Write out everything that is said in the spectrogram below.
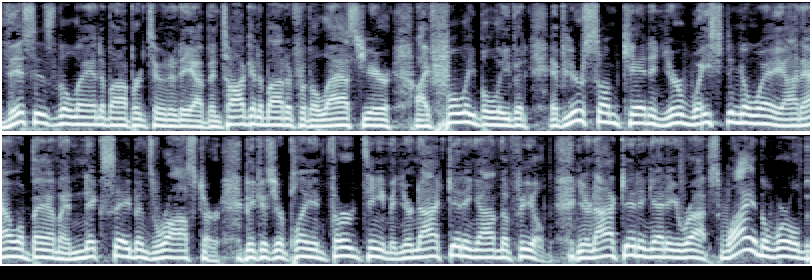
this is the land of opportunity. I've been talking about it for the last year. I fully believe it. If you're some kid and you're wasting away on Alabama and Nick Saban's roster because you're playing third team and you're not getting on the field, you're not getting any reps, why in the world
